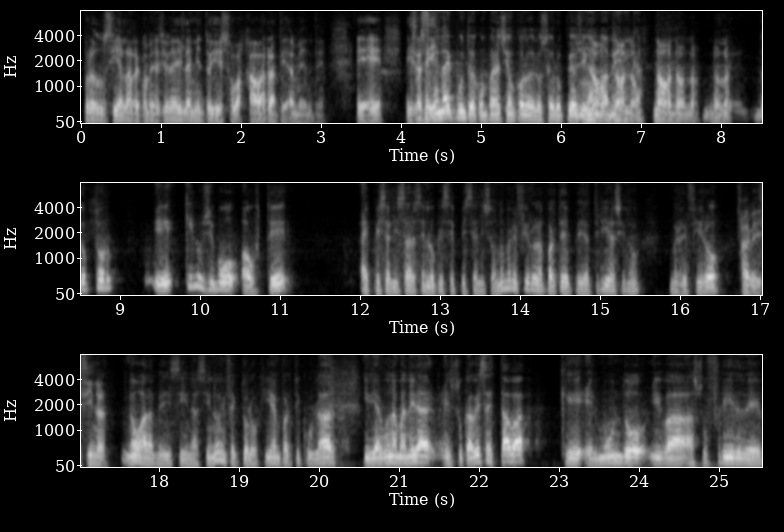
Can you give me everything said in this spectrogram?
producían las recomendaciones de aislamiento y eso bajaba rápidamente. Eh, es o sea que no hay punto de comparación con lo de los europeos llegando a América. No, no, no, no. no, Doctor, eh, ¿qué lo llevó a usted a especializarse en lo que se especializó? No me refiero a la parte de pediatría, sino me refiero... A la medicina. No a la medicina, sino a infectología en particular. Y de alguna manera en su cabeza estaba que el mundo iba a sufrir de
